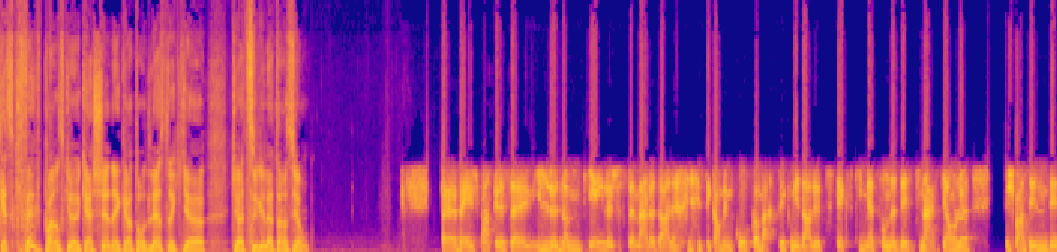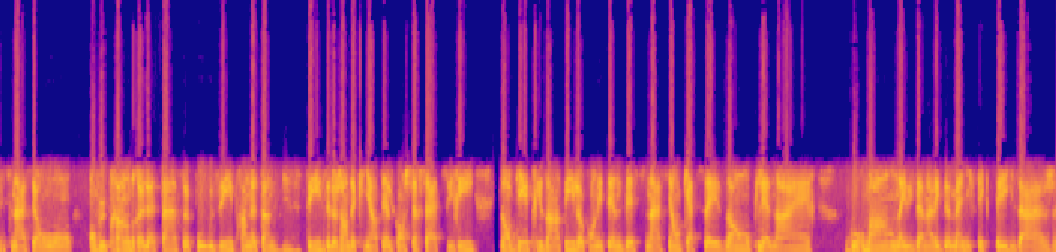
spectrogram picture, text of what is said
Qu'est-ce qui fait que je pense qu'il y a un cachet dans les cantons de l'Est qui a, qui a attiré l'attention? Euh, ben, je pense que ça, il le nomme bien là, justement là, dans c'est quand même court comme article, mais dans le petit texte qu'ils mettent sur notre destination là, je pense que c'est une destination où on, veut prendre le temps, se poser, prendre le temps de visiter. C'est le genre de clientèle qu'on cherche à attirer. Ils ont bien présenté là qu'on était une destination quatre saisons, plein air, gourmande, évidemment avec de magnifiques paysages.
